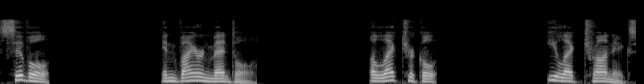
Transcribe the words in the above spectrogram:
Civil Environmental Electrical Electronics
